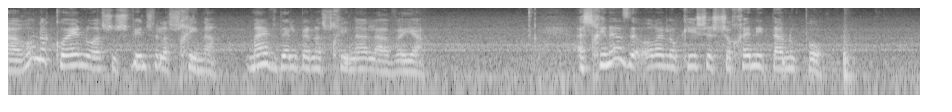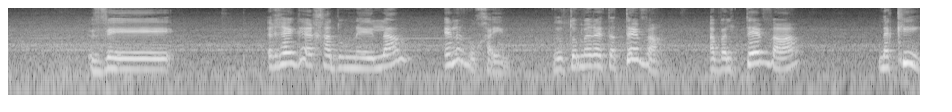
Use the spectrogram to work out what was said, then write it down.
אהרון הכהן הוא השושבין של השכינה. מה ההבדל בין השכינה להוויה? השכינה זה אור אלוקי ששוכן איתנו פה. ורגע אחד הוא נעלם, אין לנו חיים. זאת אומרת, הטבע, אבל טבע נקי.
